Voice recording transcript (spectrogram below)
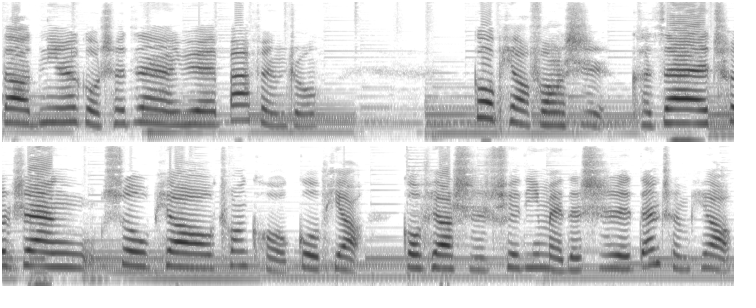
到尼尔狗车站约八分钟。购票方式可在车站售票窗口购票。购票时确定买的是单程票，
